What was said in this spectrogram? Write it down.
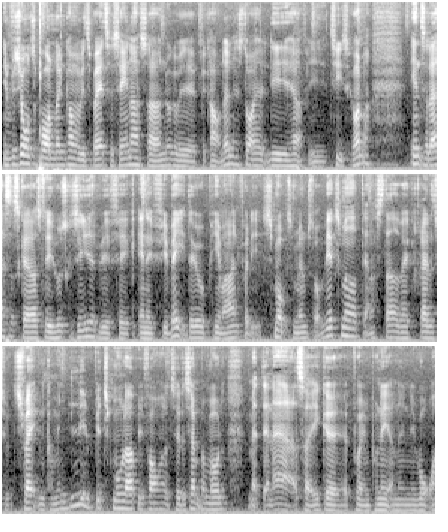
Inflationsrapporten, den kommer vi tilbage til senere, så nu kan vi begrave den historie lige her i 10 sekunder. Indtil da, så skal jeg også lige huske at sige, at vi fik NFIB, det er jo PMI'en for de små til mellemstore virksomheder. Den er stadigvæk relativt svag. Den kom en lille bit smule op i forhold til december måned, men den er altså ikke øh, på imponerende niveauer.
